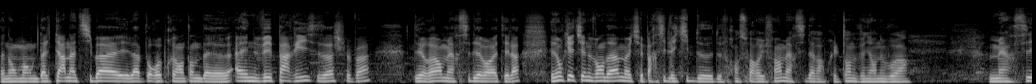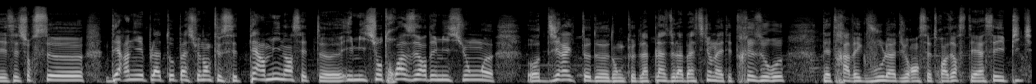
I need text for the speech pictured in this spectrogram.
euh, donc membre d'Alternativa et la représentante d'ANV Paris, c'est ça, je sais pas d'erreur. Merci d'avoir été là. Et donc, Étienne Vandamme, qui fait partie de l'équipe de, de François Ruffin, merci d'avoir pris le temps de venir nous voir. Merci. C'est sur ce dernier plateau passionnant que se termine hein, cette euh, émission, trois heures d'émission euh, au direct de, donc, de la place de la Bastille. On a été très heureux d'être avec vous là durant ces trois heures. C'était assez épique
